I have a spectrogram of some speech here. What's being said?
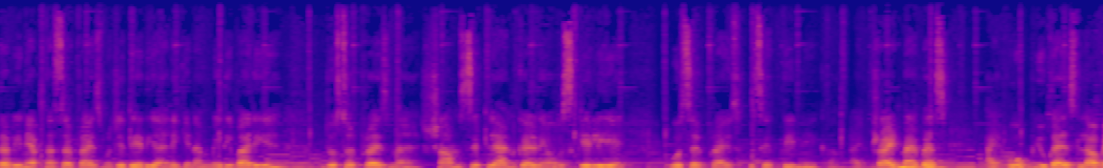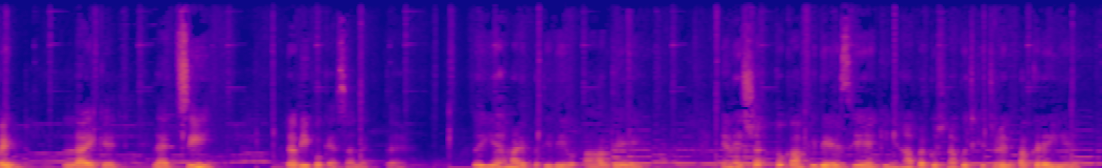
Ravi ने अपना सरप्राइज़ मुझे दे दिया, लेकिन अब मेरी बारी है। जो सरप्राइज़ मैं शाम से प्लान कर रही हूँ, उसके लिए वो सरप्राइज़ उसे देने का। I tried my best I hope you guys love it like it let see Ravi को कैसा लगता है? तो ये हमारे पतिदेव आ गए। इन्हें शक तो काफ़ी देर से है कि यहाँ पर कुछ ना कुछ खिचड़ी पक रही है।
